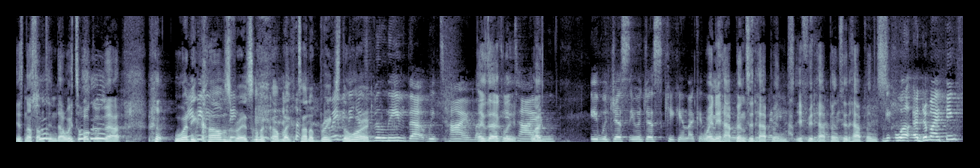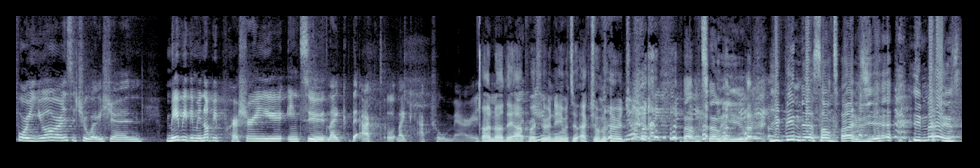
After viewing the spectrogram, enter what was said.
it's not something that we talk about. When Maybe it comes, they- bro, it's gonna come like a ton of bricks. Maybe Don't they worry. just believe that with time, like, Exactly, time, like- it would just it would just kick in like when it happens, it thing. When happens. If it happens, it happens. Well, uh, but I think for your own situation, maybe they may not be pressuring you into like the act or like actual marriage. I know they are But if- pressuring him into actual marriage. No, like, I'm telling you, you've been there sometimes, yeah. He knows.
